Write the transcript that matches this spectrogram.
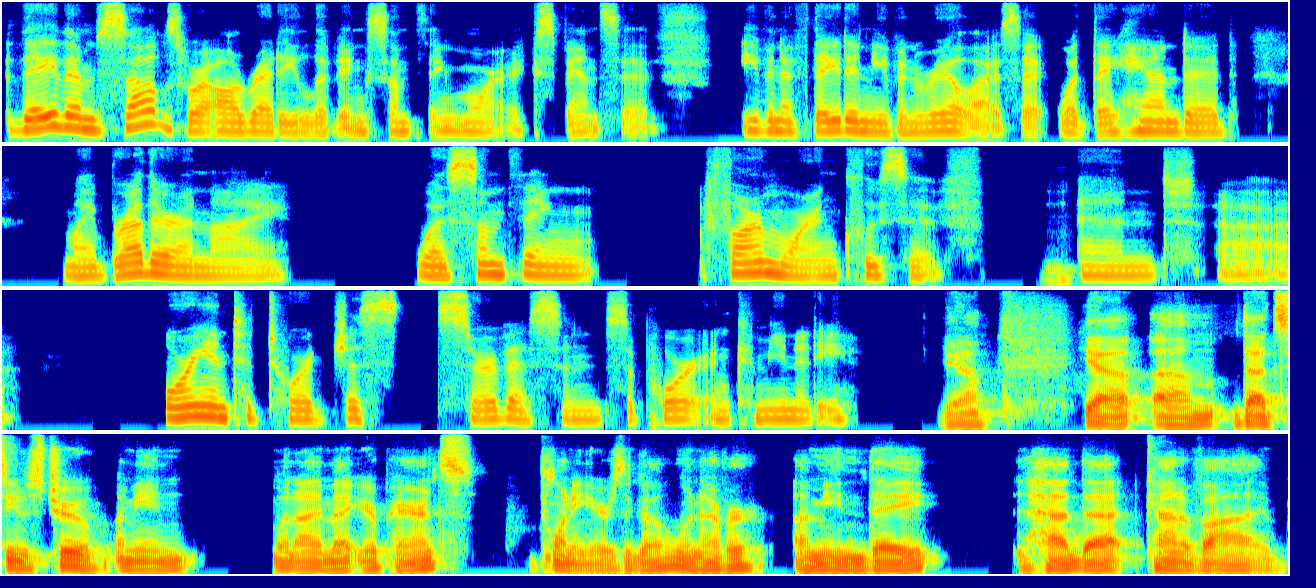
they themselves were already living something more expansive, even if they didn't even realize it. What they handed my brother and I was something far more inclusive mm. and uh, oriented toward just service and support and community. Yeah. Yeah. Um, that seems true. I mean, when I met your parents 20 years ago, whenever, I mean, they had that kind of vibe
